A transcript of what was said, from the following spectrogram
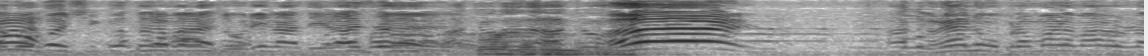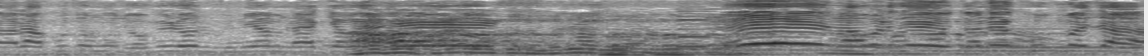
લોકો સિકોતર મારા જોડીના દેરા છે. આ ધોળાનું પ્રમાણ મારું ના રાખું તો હું જોગીડો દુનિયામાં ના હા હા કહેવાય હે રાવણદેવ તને ખૂબ મજા.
